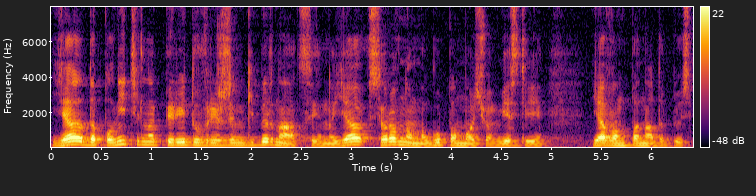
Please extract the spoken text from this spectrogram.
Я дополнительно перейду в режим гибернации, но я все равно могу помочь вам, если я вам понадоблюсь.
